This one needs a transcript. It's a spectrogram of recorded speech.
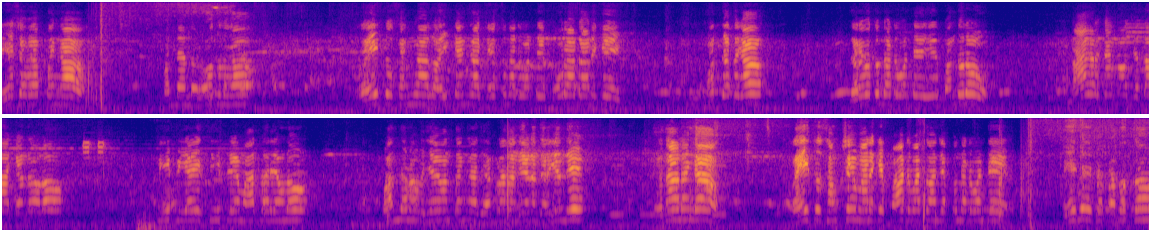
దేశవ్యాప్తంగా పన్నెండు రోజులుగా రైతు సంఘాలు ఐక్యంగా చేస్తున్నటువంటి పోరాటానికి మద్దతుగా జరుగుతున్నటువంటి ఈ బంధులు నాగర్ కర్నూలు జిల్లా కేంద్రంలో సిపిఐ సిపిఎం ఆధ్వర్యంలో బంధును విజయవంతంగా జయప్రదం చేయడం జరిగింది. ప్రధానంగా రైతు సంక్షేమానికి పాటుపడతామని చెప్తున్నటువంటి బీజేపీ ప్రభుత్వం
